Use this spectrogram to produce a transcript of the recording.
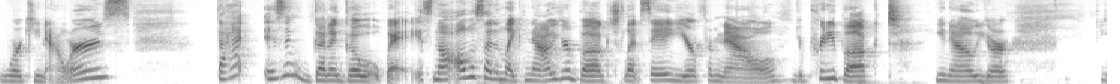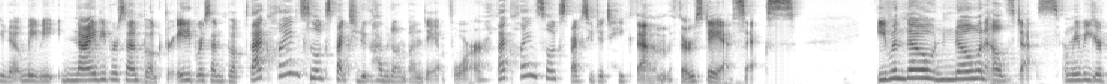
working hours that isn't gonna go away. It's not all of a sudden like now you're booked, let's say a year from now, you're pretty booked, you know, you're, you know, maybe 90% booked or 80% booked. That client still expects you to come in on Monday at four. That client still expects you to take them Thursday at six, even though no one else does. Or maybe you're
